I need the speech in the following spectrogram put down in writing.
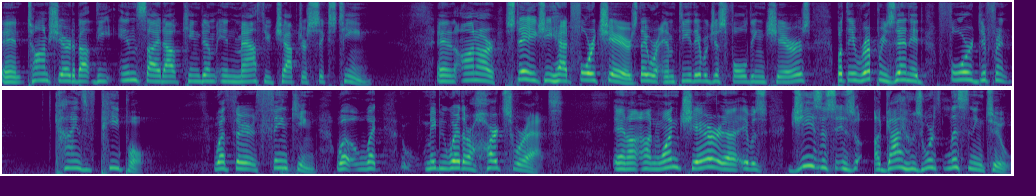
And Tom shared about the inside out kingdom in Matthew chapter 16. And on our stage, he had four chairs. They were empty, they were just folding chairs, but they represented four different kinds of people. What they're thinking, what, what maybe where their hearts were at. And on, one chair, uh, it was Jesus is a guy who's worth listening to.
